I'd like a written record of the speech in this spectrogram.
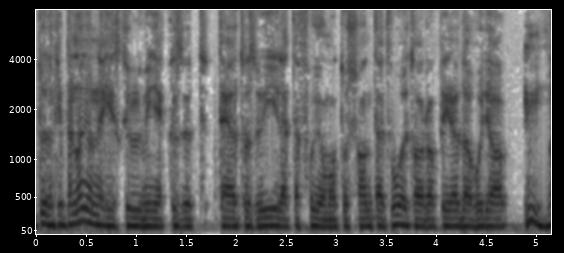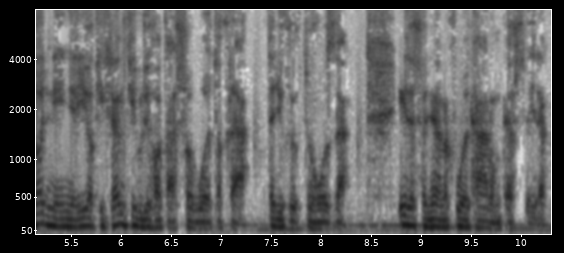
tulajdonképpen nagyon nehéz körülmények között telt az ő élete folyamatosan, tehát volt arra példa, hogy a nagynényei, akik rendkívüli hatással voltak rá, tegyük rögtön hozzá. Édesanyjának volt három testvére.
